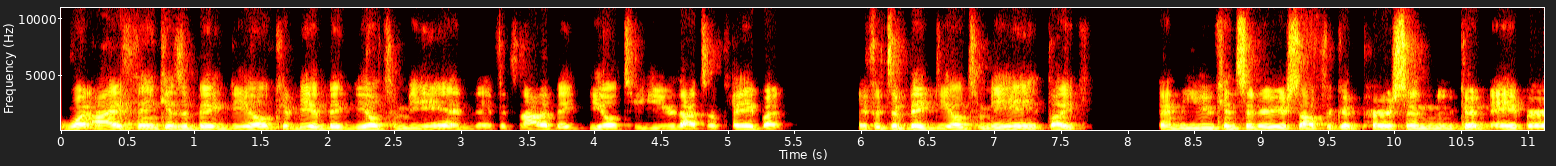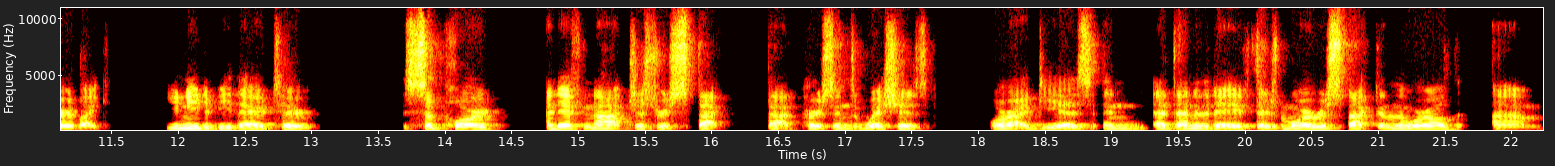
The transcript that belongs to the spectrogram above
what I think is a big deal could be a big deal to me. And if it's not a big deal to you, that's okay. But if it's a big deal to me, like, and you consider yourself a good person and a good neighbor, like, you need to be there to support and if not, just respect that person's wishes or ideas. And at the end of the day, if there's more respect in the world, um,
